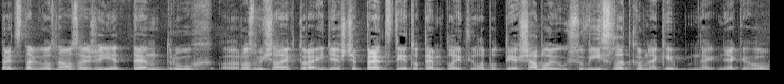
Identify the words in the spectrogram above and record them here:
predstavivosť naozaj, že je ten druh e, rozmýšľania, ktorá ide ešte pred tieto templatey, lebo tie šablóny už sú výsledkom nejakej, nejakého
